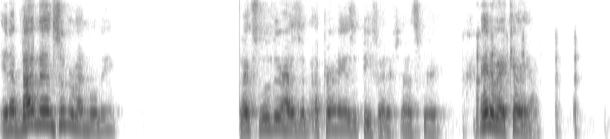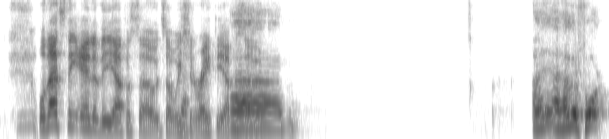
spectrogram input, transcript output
In a Batman Superman movie, Lex Luthor has a, apparently has a pee fetish. That's great. Anyway, carry on. Well, that's the end of the episode, so we Yeah. should rate the episode. Um, another four.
